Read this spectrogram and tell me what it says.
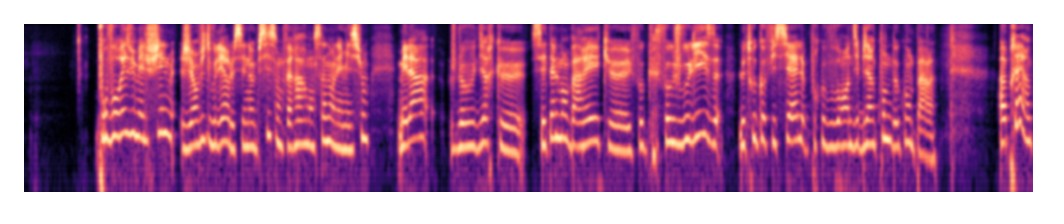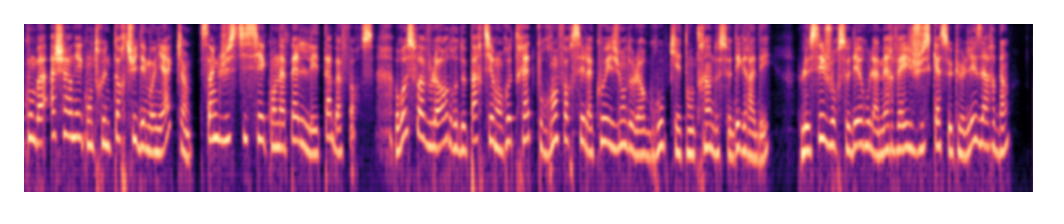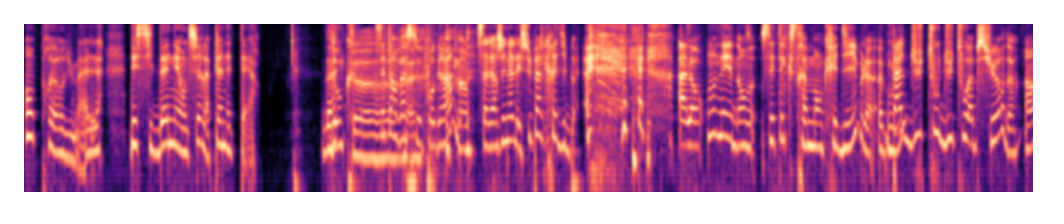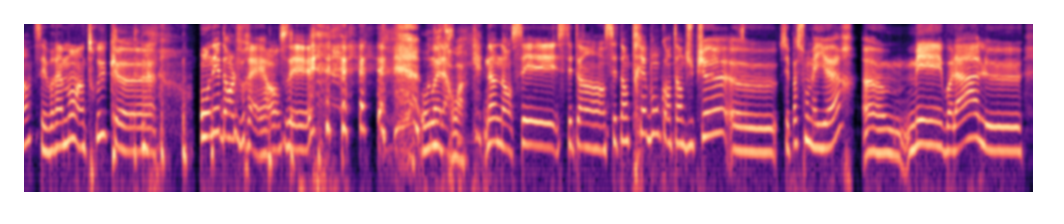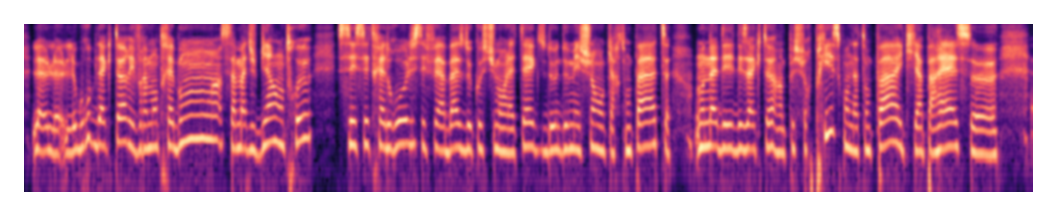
pour vous résumer le film, j'ai envie de vous lire le synopsis, on fait rarement ça dans l'émission, mais là, je dois vous dire que c'est tellement barré qu'il faut, que- faut que je vous lise le truc officiel pour que vous vous rendiez bien compte de quoi on parle. Après un combat acharné contre une tortue démoniaque, cinq justiciers qu'on appelle les tabac-force reçoivent l'ordre de partir en retraite pour renforcer la cohésion de leur groupe qui est en train de se dégrader. Le séjour se déroule à merveille jusqu'à ce que Lézardin, empereur du mal, décide d'anéantir la planète Terre. Donc, D'accord. C'est un vaste programme. Ça a l'air génial et super crédible. Alors, on est dans, c'est extrêmement crédible, euh, Oui. pas du tout, du tout absurde. Hein, c'est vraiment un truc. On est dans le vrai. Hein, c'est On voilà. croit. non, non, c'est c'est un c'est un très bon Quentin Dupieux. Euh, c'est pas son meilleur, euh, mais voilà, le le, le- le groupe d'acteurs est vraiment très bon. Ça match bien entre eux. C'est c'est très drôle. C'est fait à base de costumes en latex, de, de méchants en carton pâte. On a des, des acteurs un peu surprises qu'on n'attend pas et qui apparaissent euh,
